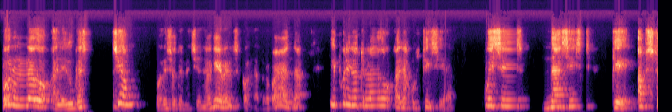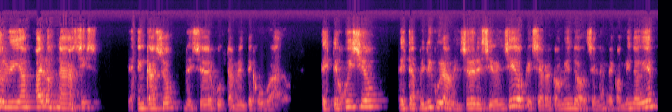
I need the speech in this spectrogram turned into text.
Por un lado, a la educación, por eso te mencioné a Goebbels, con la propaganda, y por el otro lado a la justicia, jueces nazis que absolvían a los nazis en caso de ser justamente juzgado. Este juicio esta película, Vencedores y Vencidos, que se, recomiendo, se las recomiendo bien,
